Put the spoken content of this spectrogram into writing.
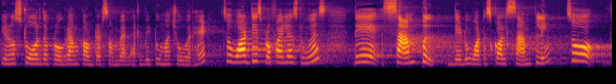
you know store the program counter somewhere that will be too much overhead. So, what these profilers do is they sample they do what is called sampling. So,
